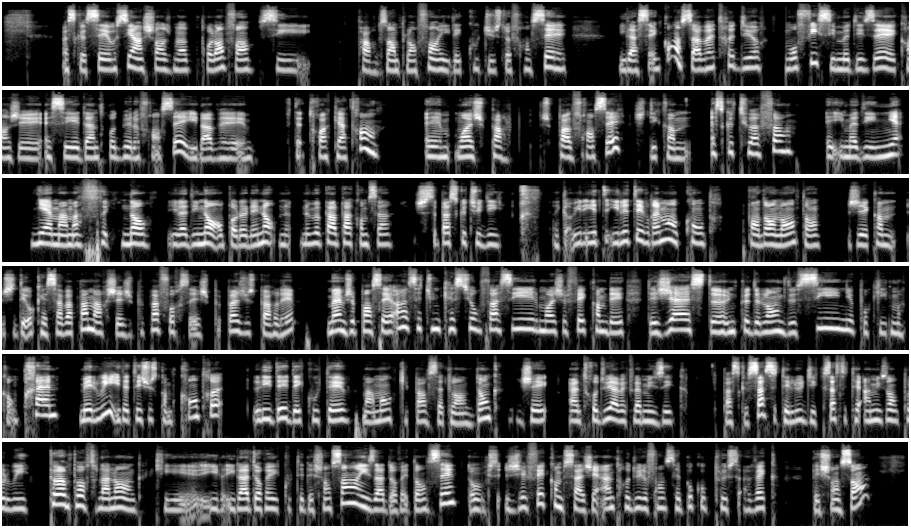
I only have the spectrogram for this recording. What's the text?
Parce que c'est aussi un changement pour l'enfant. Si, par exemple, l'enfant, il écoute juste le français, il a cinq ans, ça va être dur. Mon fils, il me disait, quand j'ai essayé d'introduire le français, il avait peut-être trois, quatre ans. Et moi, je parle, je parle français. Je dis comme, est-ce que tu as faim? Et il m'a dit, nie, nie, maman. non. Il a dit non en polonais. Non, ne, me parle pas comme ça. Je sais pas ce que tu dis. il était vraiment contre pendant longtemps j'ai comme j'ai dit ok ça va pas marcher je peux pas forcer je peux pas juste parler. Même je pensais ah c'est une question facile. Moi je fais comme des, des gestes un peu de langue de signes pour qu'ils me comprennent. Mais lui il était juste comme contre l'idée d'écouter maman qui parle cette langue. Donc j'ai introduit avec la musique. Parce que ça c'était ludique ça c'était amusant pour lui. Peu importe la langue qui il, il adorait écouter des chansons il adorait danser. Donc j'ai fait comme ça j'ai introduit le français beaucoup plus avec les chansons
